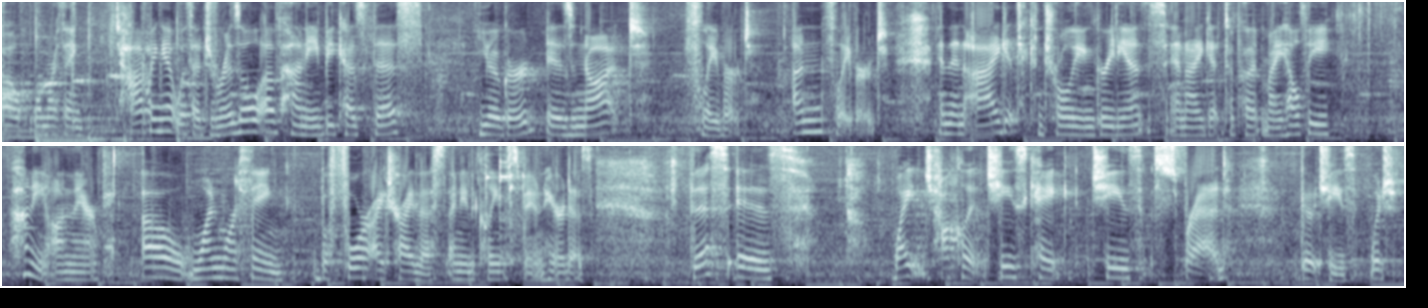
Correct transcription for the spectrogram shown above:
Oh, one more thing. Topping it with a drizzle of honey because this yogurt is not flavored, unflavored. And then I get to control the ingredients and I get to put my healthy honey on there. Oh, one more thing. Before I try this, I need a clean spoon. Here it is. This is white chocolate cheesecake cheese spread goat cheese, which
